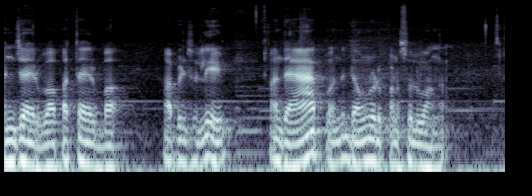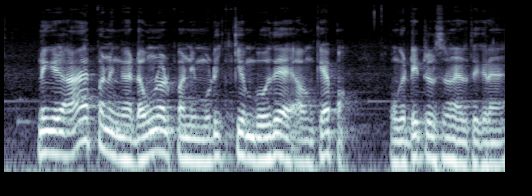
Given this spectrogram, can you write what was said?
அஞ்சாயிரரூபா பத்தாயிரரூபா அப்படின்னு சொல்லி அந்த ஆப் வந்து டவுன்லோட் பண்ண சொல்லுவாங்க. நீங்கள் ஆப்பை நீங்கள் டவுன்லோட் பண்ணி முடிக்கும் போதே அவன் கேட்பான் உங்கள் டீட்டெயில்ஸ் நான் எடுத்துக்கிறேன்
